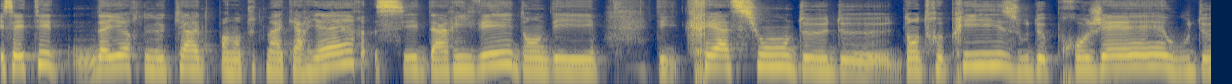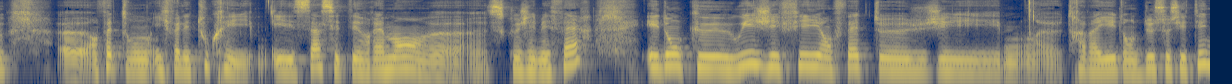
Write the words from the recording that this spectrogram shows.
et ça a été d'ailleurs le cas pendant toute ma carrière, c'est d'arriver dans des, des créations de d'entreprises ou de projets ou de, euh, en fait, on, il fallait tout créer. Et ça, c'était vraiment euh, ce que j'aimais faire. Et donc, euh, oui, j'ai fait en fait, j'ai travaillé dans deux sociétés,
